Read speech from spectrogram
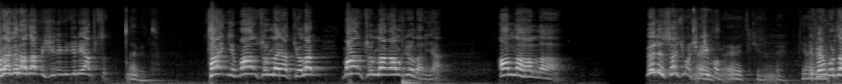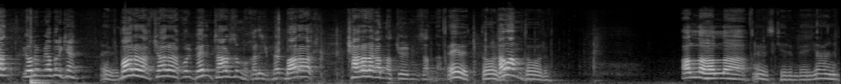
Bırakın adam işini gücünü yapsın. Evet. Sanki Mansur'la yatıyorlar, Mansur'la kalkıyorlar ya. Allah Allah. Böyle saçma şey evet, mi olur? evet Kerim Bey. E Yani, ben buradan yorum yaparken Evet. bağırarak, çağırarak, benim tarzım bu kardeşim. Ben bağırarak, çağırarak anlatıyorum insanlara. Evet doğru. Tamam mı? Doğru. Allah Allah. Evet Kerim Bey. Yani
